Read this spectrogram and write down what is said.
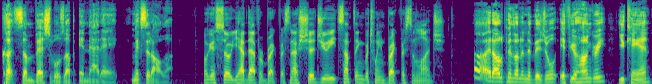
cut some vegetables up in that egg. Mix it all up. Okay, so you have that for breakfast. Now, should you eat something between breakfast and lunch? Uh, it all depends on the individual. If you're hungry, you can.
